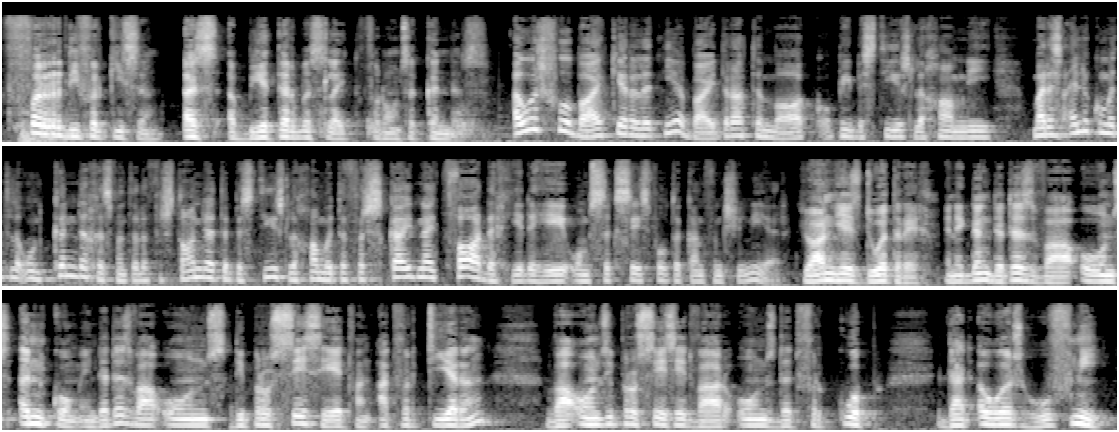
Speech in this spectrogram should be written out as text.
vir die verkiesing is 'n beter besluit vir ons se kinders. Ouers voel baie keer hulle het nie 'n bydrae te maak op die bestuursliggaam nie, maar dis eintlik omdat hulle onkundig is want hulle verstaan nie dat 'n bestuursliggaam moet 'n verskeidenheid vaardighede hê om suksesvol te kan funksioneer. Johan, jy is doodreg en ek dink dit is waar ons inkom en dit is waar ons die proses het van advertering, waar ons die proses het waar ons dit verkoop dat ouers hoef nie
